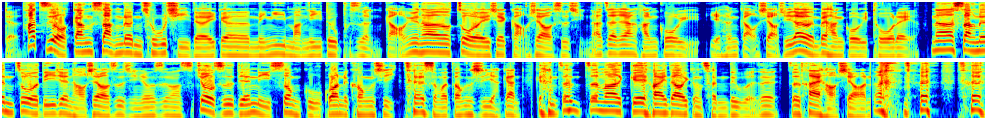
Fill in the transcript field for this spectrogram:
的。她只有刚上任初期的一个民意满意度不是很高，因为她做了一些搞笑的事情。那再加上韩国瑜也很搞笑，其实他有人被韩国瑜拖累了。那上任做的第一件好笑的事情就是嘛，就职典礼送古关的空气，这是什么东西啊？干干这这么 gay 坏到一种程度了，这这太好笑了。那这这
